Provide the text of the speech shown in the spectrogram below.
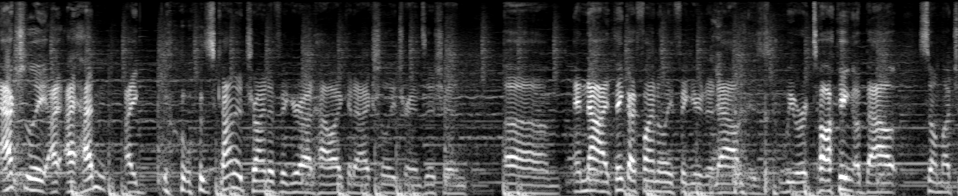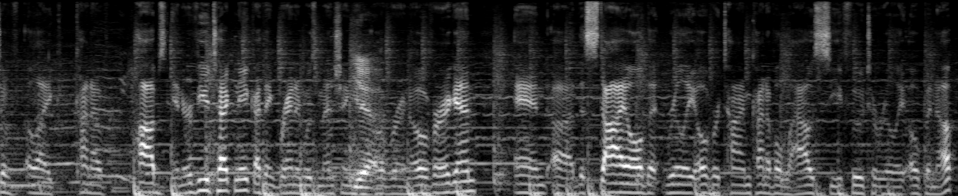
Actually, I, I hadn't. I was kind of trying to figure out how I could actually transition, um, and now I think I finally figured it out. Is we were talking about so much of like kind of Hobbs interview technique. I think Brandon was mentioning yeah. it over and over again, and uh, the style that really over time kind of allows Siifu to really open up.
